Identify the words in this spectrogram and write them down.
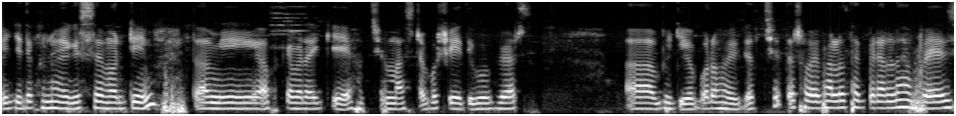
এই যে দেখুন, হয়ে গেছে আমার ডিম। তো আমি অফ ক্যামেরায় গিয়ে হচ্ছে মাছটা বসিয়ে দিব ভিডিও বড় হয়ে যাচ্ছে। তো সবাই ভালো থাকবেন। আল্লাহ হাফেজ।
